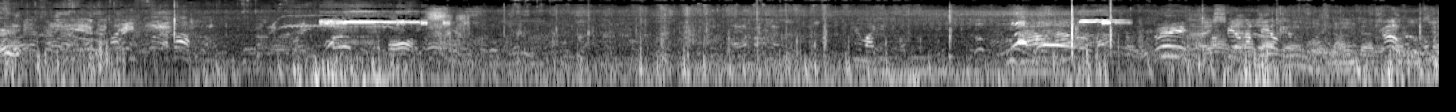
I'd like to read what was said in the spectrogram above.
them. Bro, Morg, yeah,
